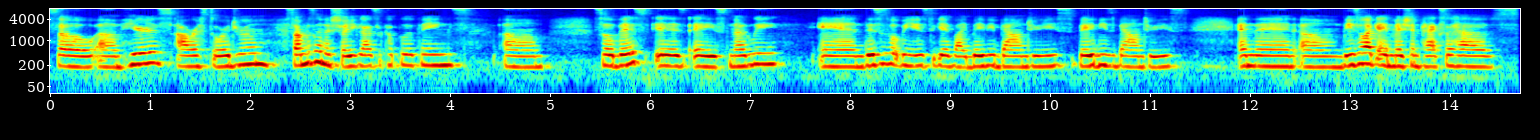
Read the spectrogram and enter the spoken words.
so um, here's our storage room. So I'm just going to show you guys a couple of things. Um, so this is a Snuggly and this is what we use to give like baby boundaries, babies boundaries. And then um, these are like admission pack. So it has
